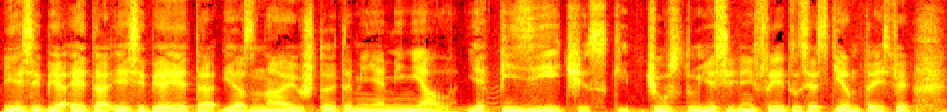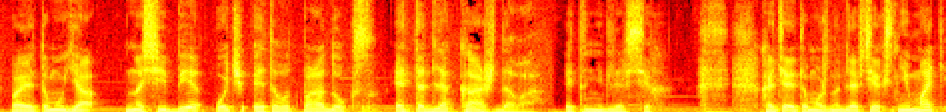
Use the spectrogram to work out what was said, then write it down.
если бы я это, если бы я это, я знаю, что это меня меняло. Я физически чувствую, если я не встретился с кем-то, если... поэтому я на себе очень... Это вот парадокс. Это для каждого, это не для всех хотя это можно для всех снимать,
